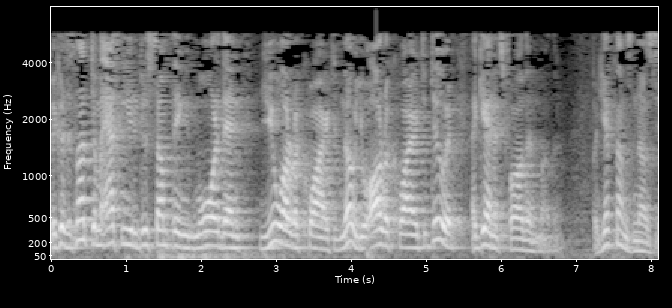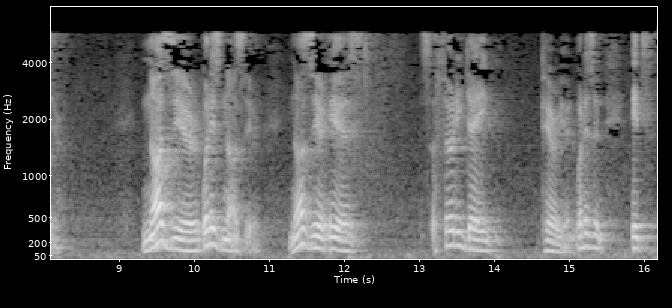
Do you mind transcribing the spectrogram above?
Because it's not I'm asking you to do something more than you are required to. No, you are required to do it. Again, it's father and mother. But here comes Nazir. Nazir, what is Nazir? Nazir is it's a 30 day period. What is it? It's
